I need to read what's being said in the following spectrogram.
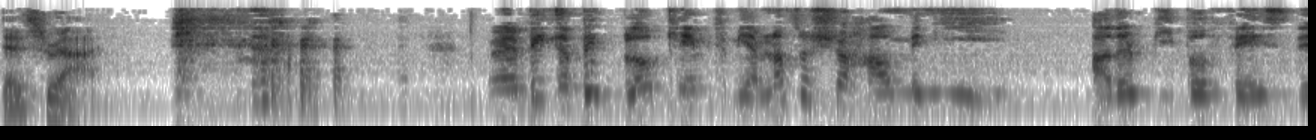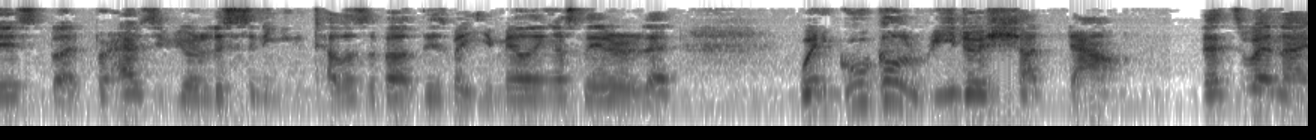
that's right. a big a big blow came to me. I'm not so sure how many other people face this, but perhaps if you're listening, you can tell us about this by emailing us later. That when Google Reader shut down, that's when I,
